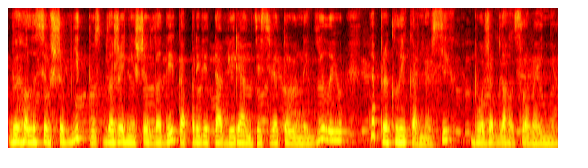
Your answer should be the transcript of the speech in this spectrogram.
Виголосивши відпуск, блаженніший владика привітав вірян зі святою неділею та прикликав на всіх Боже благословення.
